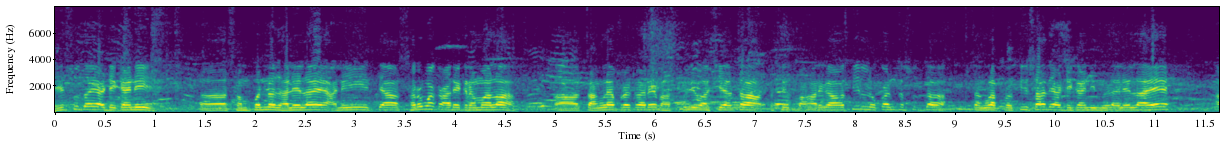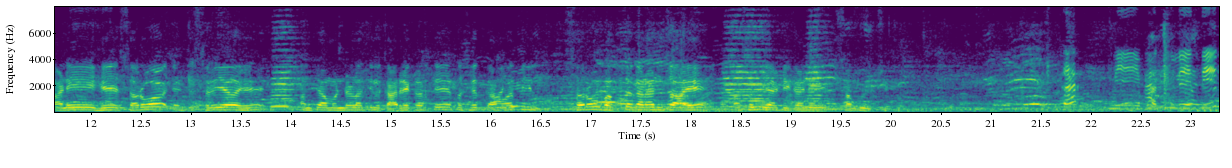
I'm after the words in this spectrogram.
हे सुद्धा या ठिकाणी संपन्न झालेलं आहे. आणि त्या सर्व कार्यक्रमाला चांगल्या प्रकारे भातकुलीवासियाचा तसेच बाहेरगावातील लोकांचा सुद्धा चांगला प्रतिसाद या ठिकाणी मिळालेला आहे. आणि हे सर्व यांचे श्रेय हे आमच्या मंडळातील कार्यकर्ते तसेच गावातील सर्व भक्तगणांचं आहे असं मी या ठिकाणी सांगू इच्छितो. मी भातकुली येथील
